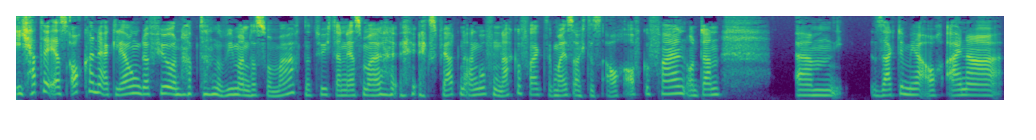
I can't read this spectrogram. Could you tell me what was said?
Ich hatte erst auch keine Erklärung dafür und habe dann, wie man das so macht, natürlich dann erstmal Experten angerufen, nachgefragt, sag mal, ist euch das auch aufgefallen? Und dann ähm, sagte mir auch einer,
